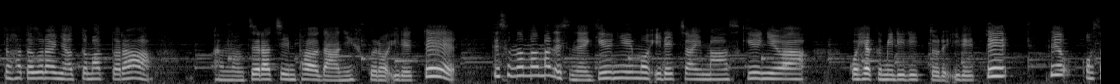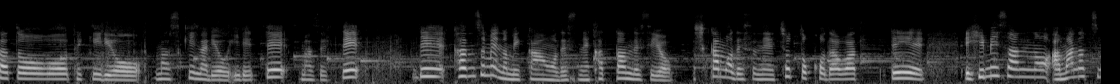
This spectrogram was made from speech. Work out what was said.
人肌ぐらいに温まったらあのゼラチンパウダー2袋入れてでそのままですね牛乳も入れちゃいます。牛乳は 500ml 入れてでお砂糖を適量、まあ、好きな量入れて混ぜてで缶詰のみかんをですね買ったんですよ。しかもですねちょっとこだわって愛媛産の甘夏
